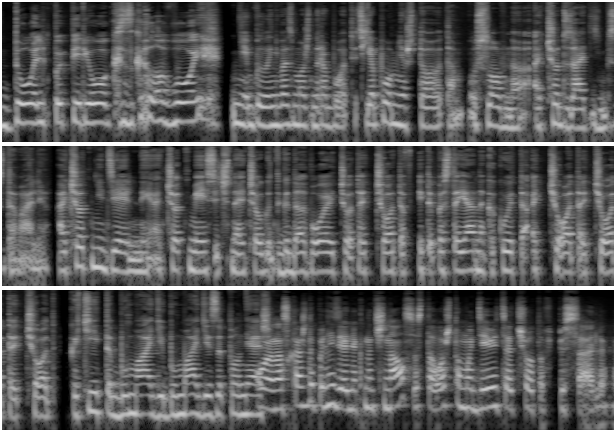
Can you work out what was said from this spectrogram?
вдоль, поперек, с головой, не было невозможно работать. Я помню, что там условно отчет за день сдавали, отчет недельный, отчет месячный, отчет годовой, отчет отчетов, и ты постоянно какой-то отчет, отчет, отчет, какие-то бумаги, бумаги заполняешь. Ой, у нас каждый понедельник начинался с того, что мы 9 отчетов писали.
